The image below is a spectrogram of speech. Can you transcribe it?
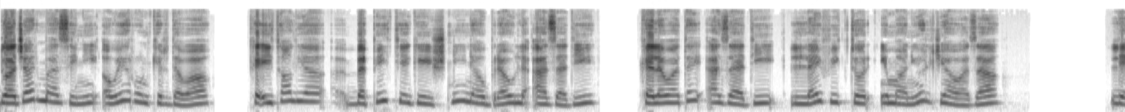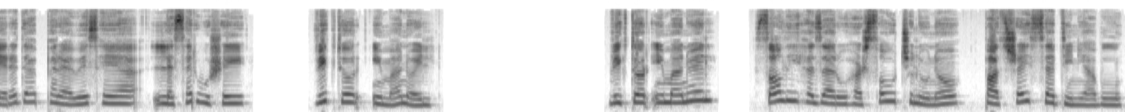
دواجار مازینی ئەوەی ڕوونکردەوە کە ئیتاڵیا بەپێی تێگەیشتنی ناوبراو لە ئازادی کە لە واتای ئازادی لای ڤیکتۆر ئیمانوێل جیاوازە، لێرەدا پەراوێز هەیە لەسەر وشەی ڤیکتۆر ئیمانۆیل. ڤیکتۆر ئیمانوێل ساڵی هەزار و هەشت سەد و چل و نۆ پادشای سەردینیا بوو.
